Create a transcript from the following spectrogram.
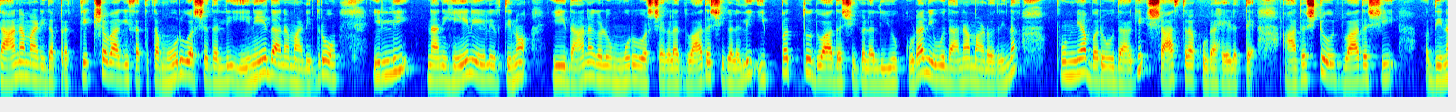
ದಾನ ಮಾಡಿದ ಪ್ರತ್ಯಕ್ಷವಾಗಿ ಸತತ ಮೂರು ವರ್ಷದಲ್ಲಿ ಏನೇ ದಾನ ಮಾಡಿದರೂ ಇಲ್ಲಿ ನಾನು ಏನು ಹೇಳಿರ್ತೀನೋ ಈ ದಾನಗಳು ಮೂರು ವರ್ಷಗಳ ದ್ವಾದಶಿಗಳಲ್ಲಿ, ಇಪ್ಪತ್ತು ದ್ವಾದಶಿಗಳಲ್ಲಿಯೂ ಕೂಡ ನೀವು ದಾನ ಮಾಡೋದರಿಂದ ಪುಣ್ಯ ಬರುವುದಾಗಿ ಶಾಸ್ತ್ರ ಕೂಡ ಹೇಳುತ್ತೆ. ಆದಷ್ಟು ದ್ವಾದಶಿ ದಿನ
